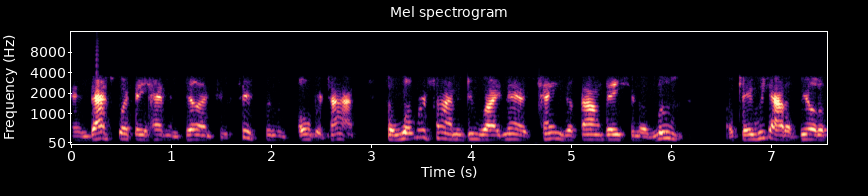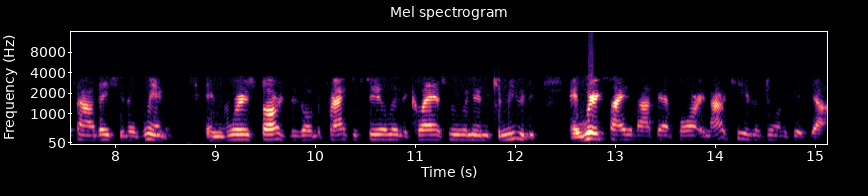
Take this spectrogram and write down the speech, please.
and that's what they haven't done consistently over time. So what we're trying to do right now is change the foundation of losing. Okay, we got to build a foundation of winning. And where it starts is on the practice field, in the classroom, and in the community. And we're excited about that part, and our kids are doing a good job.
